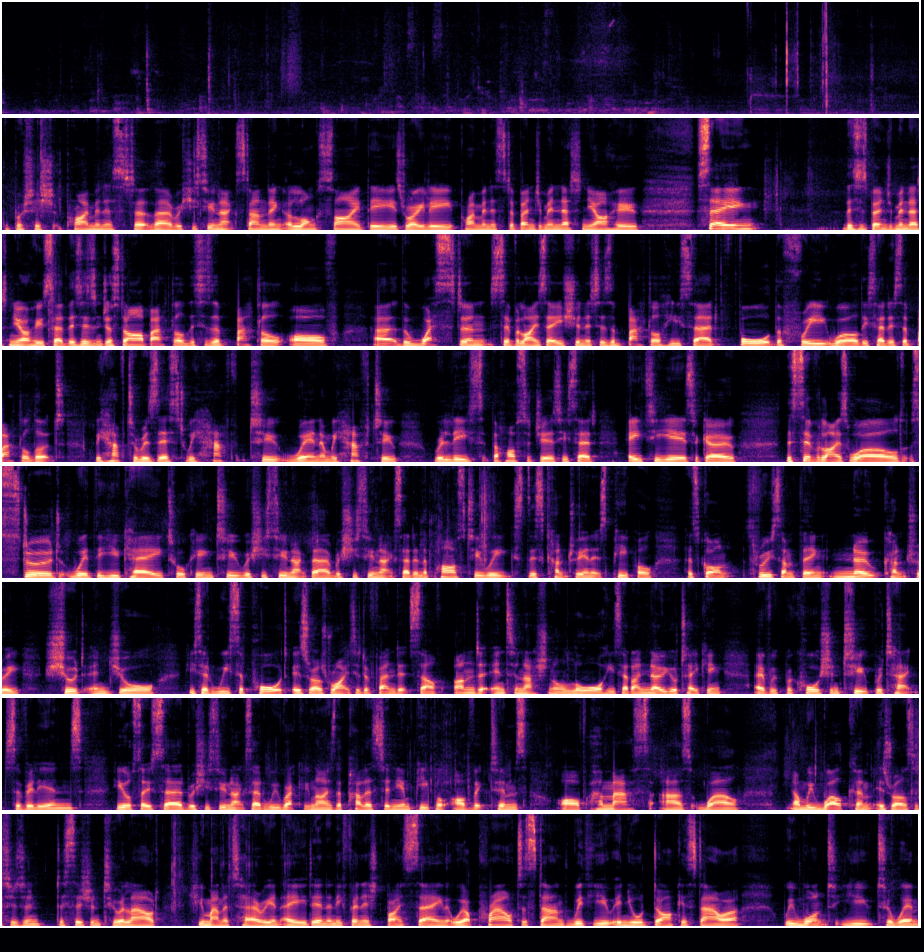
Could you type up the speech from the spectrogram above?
The British Prime Minister there, Rishi Sunak, standing alongside the Israeli Prime Minister Benjamin Netanyahu, saying, This is Benjamin Netanyahu said, this isn't just our battle, this is a battle of uh, the Western civilization. It is a battle, he said, for the free world. He said it's a battle that we have to resist, we have to win, and we have to release the hostages. He said 80 years ago, the civilized world stood with the UK, talking to Rishi Sunak there. Rishi Sunak said in the past two weeks, this country and its people has gone through something no country should endure. He said, We support Israel's right to defend itself under international law. He said, I know you're taking every precaution to protect civilians. He also said, Rishi Sunak said, We recognize the Palestinian people are victims of Hamas as well and we welcome Israel's decision, decision to allow humanitarian aid in. And he finished by saying that we are proud to stand with you in your darkest hour. We want you to win.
